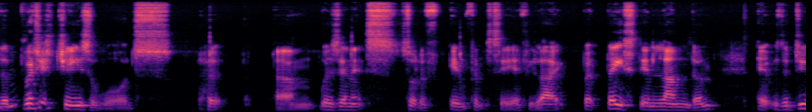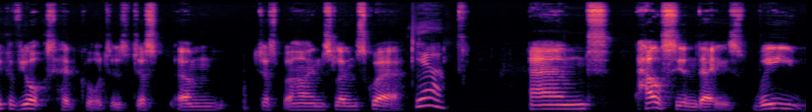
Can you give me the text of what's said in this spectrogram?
The British Cheese Awards uh, um, was in its sort of infancy, if you like, but based in London. It was the Duke of York's headquarters, just um, just behind Sloane Square. yeah And halcyon days, we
